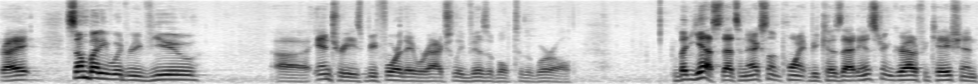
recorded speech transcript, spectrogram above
right? Somebody would review uh, entries before they were actually visible to the world. But yes, that's an excellent point because that instant gratification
